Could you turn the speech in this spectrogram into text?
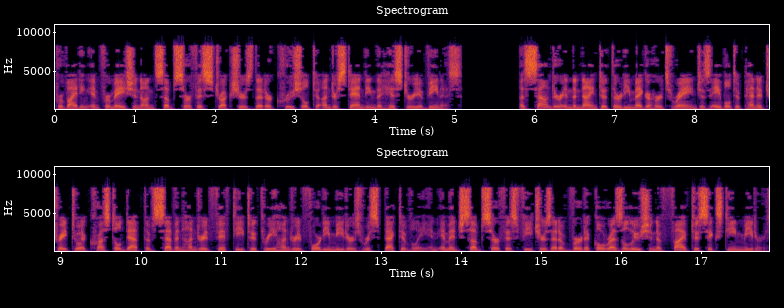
providing information on subsurface structures that are crucial to understanding the history of Venus. A sounder in the 9 to 30 MHz range is able to penetrate to a crustal depth of 750 to 340 meters respectively and image subsurface features at a vertical resolution of 5 to 16 meters.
